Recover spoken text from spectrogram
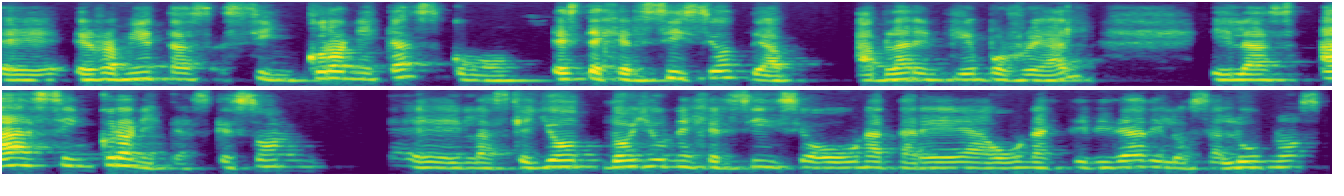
eh, herramientas sincrónicas, como este ejercicio de hablar en tiempo real, y las asincrónicas, que son eh, las que yo doy un ejercicio o una tarea o una actividad y los alumnos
